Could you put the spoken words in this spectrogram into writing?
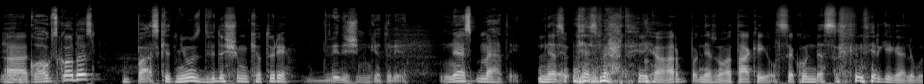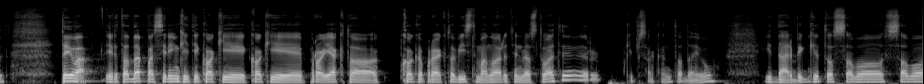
Ir koks kodas? Basket News 24. 24. Nes metai. Nes, Taip. nes metai, jo, ar, nežinau, atakai sekundės irgi gali būti. Tai va, ir tada pasirinkite, kokį, kokį projekto, kokio projekto vystymą norite investuoti ir, kaip sakant, tada jau įdarbinkite savo, savo,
